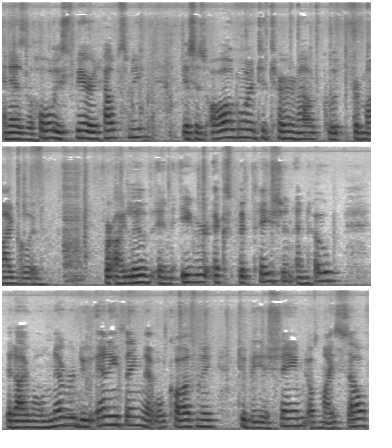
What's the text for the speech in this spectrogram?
and as the Holy Spirit helps me, this is all going to turn out good for my good. For I live in eager expectation and hope that I will never do anything that will cause me to be ashamed of myself,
